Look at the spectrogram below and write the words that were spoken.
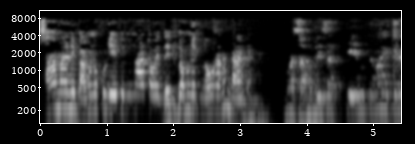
සාමාන්‍ය බමුණු කුලියේ පිටුනාට ඔය දෙටු බමුණෙක් නොවුනා නම් ගණන් ගන්නෑ. මම සමුදේ සත්‍යයෙන් තමයි එතන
